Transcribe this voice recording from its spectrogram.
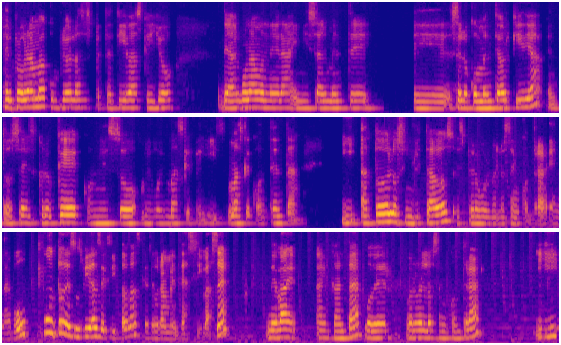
el programa cumplió las expectativas que yo de alguna manera inicialmente eh, se lo comenté a Orquídea, entonces creo que con eso me voy más que feliz, más que contenta y a todos los invitados espero volverlos a encontrar en algún punto de sus vidas exitosas, que seguramente así va a ser. Me va a encantar poder volverlos a encontrar y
